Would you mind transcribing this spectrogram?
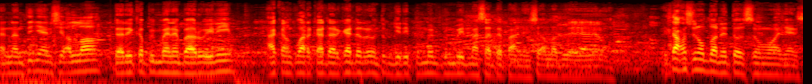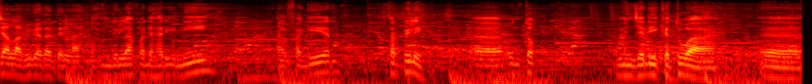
dan nantinya insya Allah dari kepemimpinan baru ini akan keluar kader-kader untuk menjadi pemimpin masa depan insya Allah. Kita husnudhan itu semuanya insya Allah. Alhamdulillah pada hari ini Al-Fagir terpilih uh, untuk menjadi ketua uh,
